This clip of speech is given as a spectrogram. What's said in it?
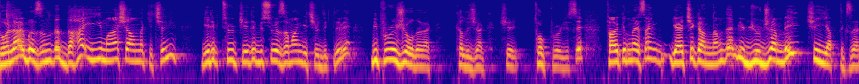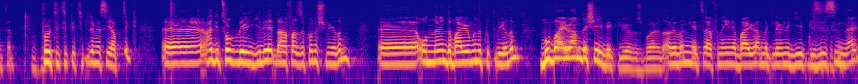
dolar bazında daha iyi maaş almak için gelip Türkiye'de bir süre zaman geçirdikleri bir proje olarak kalacak şey TOK projesi. Farkındaysan gerçek anlamda bir Gürcan Bey şeyi yaptık zaten. Prototipi tiplemesi yaptık. Ee, hadi TOG'la ilgili daha fazla konuşmayalım. Ee, onların da bayramını kutlayalım. Bu bayramda şey bekliyoruz bu arada. Arabanın etrafına yine bayramlıklarını giyip dizilsinler.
